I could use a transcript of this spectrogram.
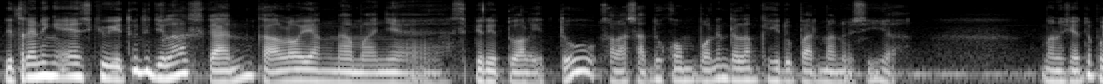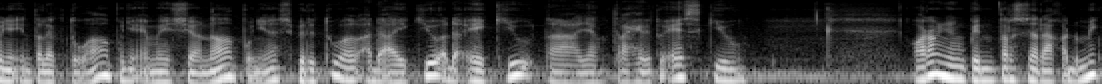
di training SQ itu dijelaskan kalau yang namanya spiritual itu salah satu komponen dalam kehidupan manusia manusia itu punya intelektual punya emosional punya spiritual ada IQ ada EQ nah yang terakhir itu SQ orang yang pintar secara akademik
